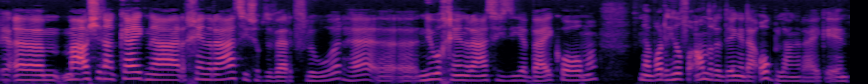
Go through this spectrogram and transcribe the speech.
ja. Um, maar als je dan kijkt naar generaties op de werkvloer, hè, uh, uh, nieuwe generaties die erbij komen, dan worden heel veel andere dingen daar ook belangrijk in.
